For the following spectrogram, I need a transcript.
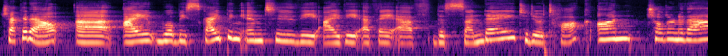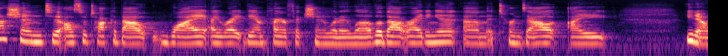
check it out. Uh, i will be skyping into the IVFAF this sunday to do a talk on children of ash and to also talk about why i write vampire fiction what i love about writing it. Um, it turns out i you know,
